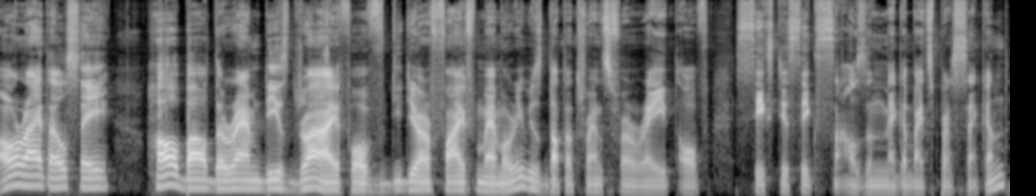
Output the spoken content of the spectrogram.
Alright, I'll say, how about the RAM disk drive of DDR5 memory with data transfer rate of 66,000 megabytes per second,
